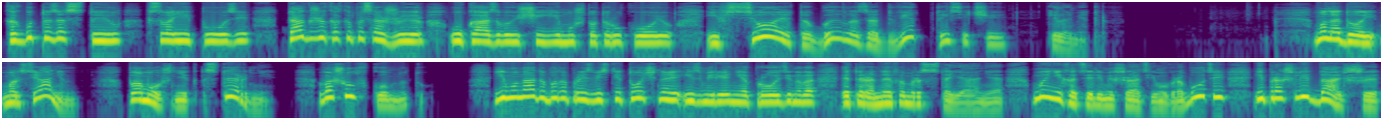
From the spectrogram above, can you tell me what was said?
как будто застыл в своей позе, так же, как и пассажир, указывающий ему что-то рукою, и все это было за две тысячи километров. Молодой марсианин, помощник Стерни, вошел в комнату. Ему надо было произвести точное измерение пройденного этеронефом расстояния. Мы не хотели мешать ему в работе и прошли дальше,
